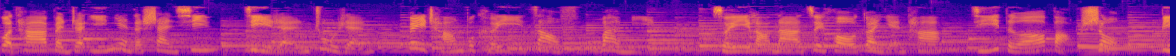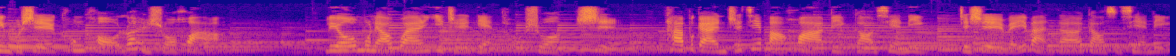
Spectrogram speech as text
果他本着一念的善心，济人助人，未尝不可以造福万民。所以老衲最后断言他积德保寿，并不是空口乱说话啊。刘幕僚官一直点头说是。他不敢直接把话禀告县令，只是委婉地告诉县令，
